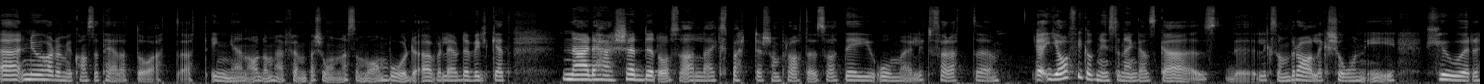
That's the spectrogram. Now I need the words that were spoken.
Uh, nu har de ju konstaterat då att, att ingen av de här fem personerna som var ombord överlevde, vilket när det här skedde då så alla experter som pratade sa att det är ju omöjligt för att uh, jag fick åtminstone en ganska eh, liksom, bra lektion i hur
